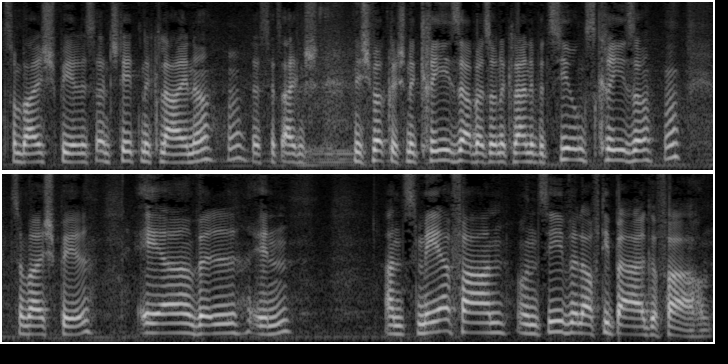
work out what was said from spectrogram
zum Beispiel, es entsteht eine kleine, hm? das ist jetzt eigentlich nicht wirklich eine Krise, aber so eine kleine Beziehungskrise. Zum Beispiel, er will in ans Meer fahren und sie will auf die Berge fahren.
